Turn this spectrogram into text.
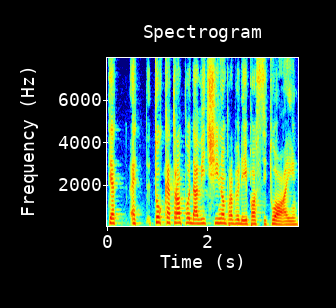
ti ha è, tocca troppo da vicino proprio dei posti tuoi.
